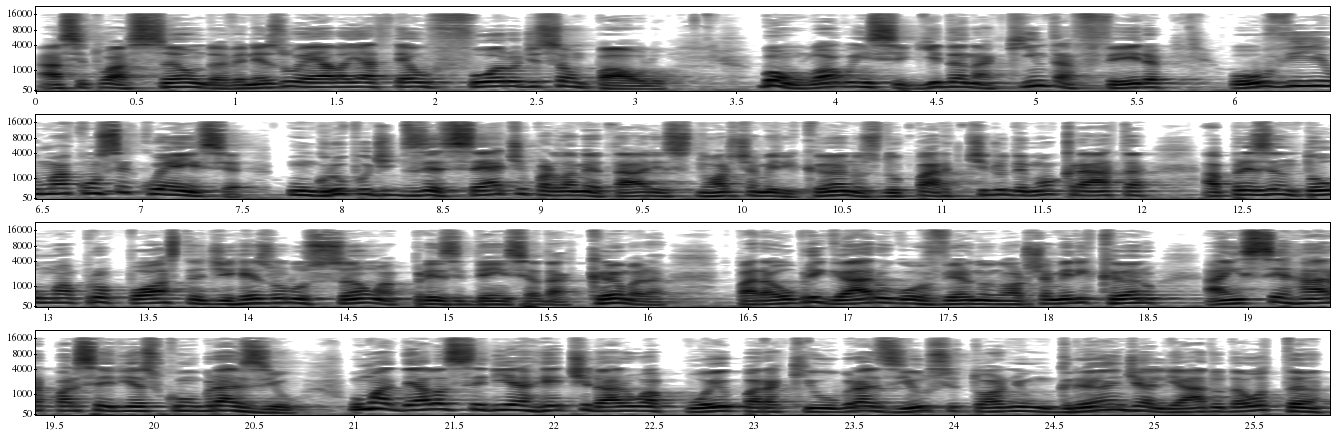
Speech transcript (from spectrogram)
a situação da Venezuela e até o Foro de São Paulo. Bom, logo em seguida, na quinta-feira, houve uma consequência. Um grupo de 17 parlamentares norte-americanos do Partido Democrata apresentou uma proposta de resolução à presidência da Câmara para obrigar o governo norte-americano a encerrar parcerias com o Brasil. Uma delas seria retirar o apoio para que o Brasil se torne um grande aliado da OTAN,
